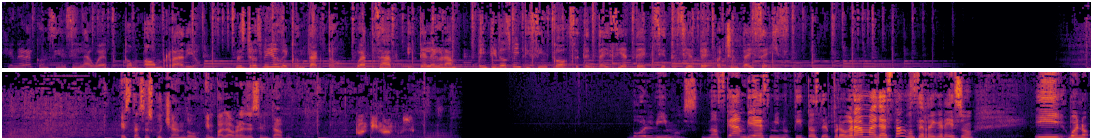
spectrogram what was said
Genera conciencia en la web con Om Radio. Nuestros medios de contacto, WhatsApp y Telegram 2225 77 77 86. Estás escuchando En Palabras de Centavo. Continuamos. Volvimos. Nos quedan 10 minutitos de programa, ya estamos de regreso. Y bueno,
